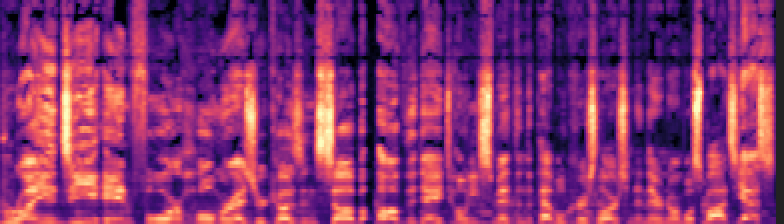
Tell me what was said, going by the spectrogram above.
Bryan Dee in for Homer as your Cousins Sub of the day. Tony Smith and the Pebble, Chris Larson in their normal spots. Yes,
